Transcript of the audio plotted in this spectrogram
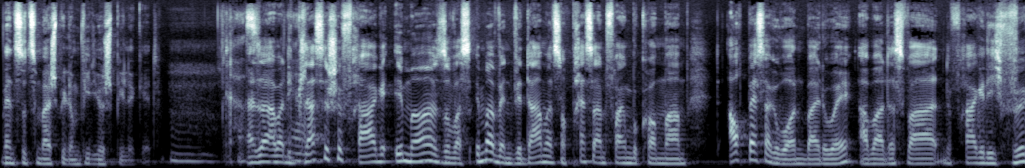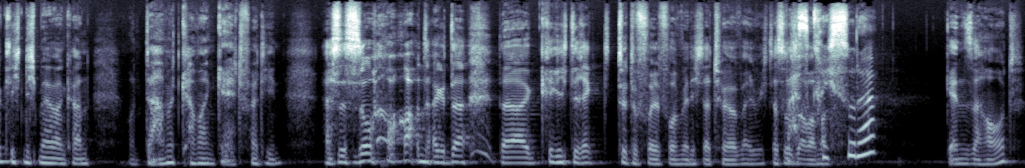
wenn es so zum Beispiel um Videospiele geht. Mhm, krass. Also, aber die ja. klassische Frage immer, sowas immer, wenn wir damals noch Presseanfragen bekommen haben, auch besser geworden, by the way, aber das war eine Frage, die ich wirklich nicht mehr hören kann. Und damit kann man Geld verdienen. Das ist so, oh, da, da, da kriege ich direkt Tüte voll von, wenn ich das höre, weil mich das so Was sauer macht. Was kriegst du da? Gänsehaut.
